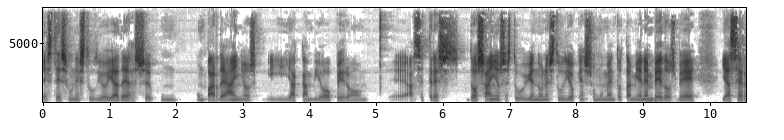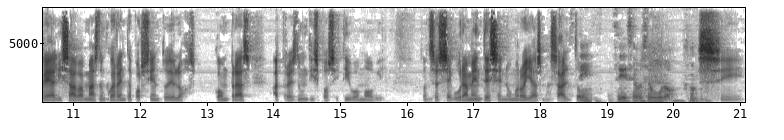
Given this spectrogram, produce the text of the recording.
este es un estudio ya de hace un, par de años y ya cambió, pero eh, hace tres, dos años estuve viendo un estudio que en su momento también en B2B ya se realizaba más de un 40% de las compras a través de un dispositivo móvil. Entonces, seguramente ese número ya es más alto. Sí, sí, seguro. Sí.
